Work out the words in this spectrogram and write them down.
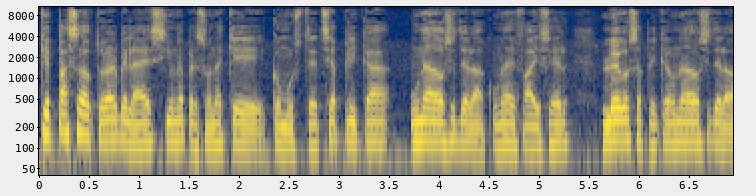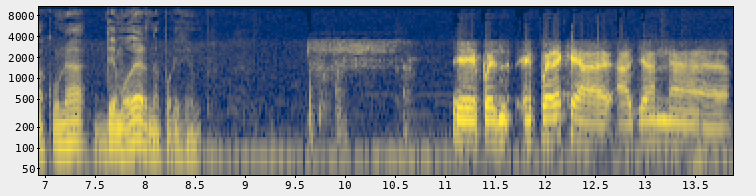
¿Qué pasa, doctor Arbeláez, si una persona que, como usted, se aplica una dosis de la vacuna de Pfizer, luego se aplica una dosis de la vacuna de Moderna, por ejemplo? Eh, pues eh, puede que hayan,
